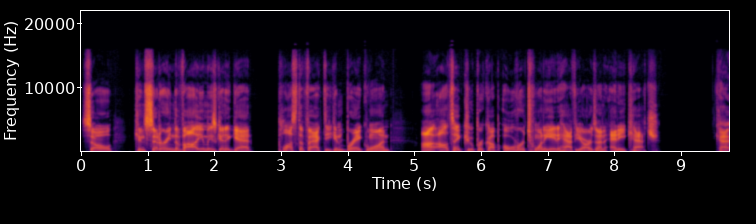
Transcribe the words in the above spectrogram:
So, considering the volume he's going to get, plus the fact he can break one, I'll, I'll take Cooper Kupp over 28 and a half yards on any catch. Okay,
